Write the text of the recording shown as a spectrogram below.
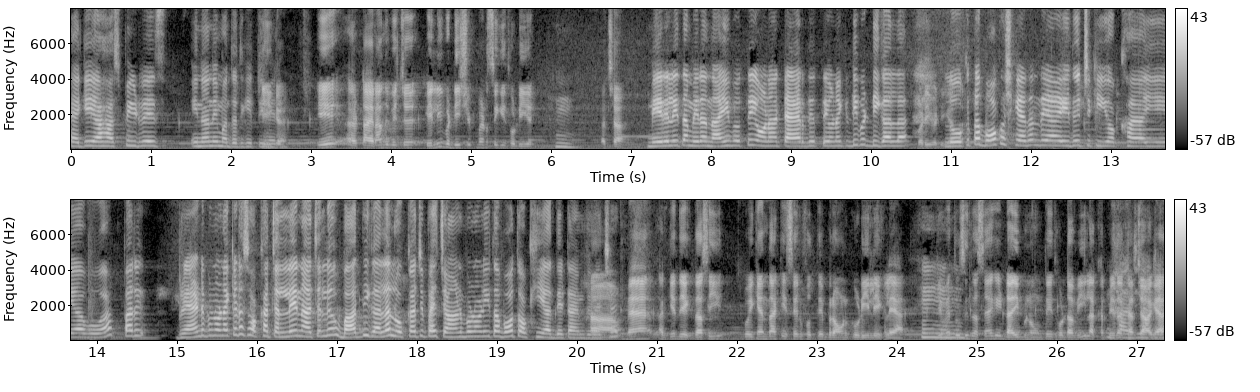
ਹੈਗੇ ਆ ਸਪੀਡਵੇਜ਼ ਇਹਨਾਂ ਨੇ ਮਦਦ ਕੀਤੀ ਠੀਕ ਮੇਰੀ। ਹੈ। ਇਹ ਟਾਇਰਾਂ ਦੇ ਵਿੱਚ ਪਹਿਲੀ ਵੱਡੀ ਸ਼ਿਪਮੈਂਟ ਸੀਗੀ ਤੁਹਾਡੀ ਇਹ? ਹੂੰ। ਅੱਛਾ। ਮੇਰੇ ਲਈ ਤਾਂ ਮੇਰਾ ਨਾਂ ਹੀ ਉੱਤੇ ਹੀ ਆਉਣਾ ਟਾਇਰ ਦੇ ਉੱਤੇ ਆਉਣਾ ਕਿੱਡੀ ਵੱਡੀ ਗੱਲ ਆ। ਬੜੀ ਵੱਡੀ ਗੱਲ ਲੋਕ ਤਾਂ ਬਹੁਤ ਕੁਝ ਕਹਿ ਦਿੰਦੇ ਆ ਇਹਦੇ ਚ ਕੀ ਔਖਾ ਆ ਇਹ ਆ ਉਹ ਆ ਪਰ ਬ੍ਰਾਂਡ ਬਣਾਉਣਾ ਕਿਹੜਾ ਸੌਖਾ ਚੱਲੇ ਨਾ ਚੱਲੇ ਉਹ ਬਾਅਦ ਦੀ ਗੱਲ ਆ ਲੋਕਾਂ 'ਚ ਪਹਿਚਾਣ ਬਣਾਉਣੀ ਤਾਂ ਬਹੁਤ ਔਖੀ ਆ ਅੱਜ ਦੇ ਟਾਈਮ ਦੇ ਵਿੱਚ। ਮੈਂ ਅੱਗੇ ਦੇਖਦਾ ਸੀ ਕੋਈ ਕਹਿੰਦਾ ਕਿ ਸਿਰਫ ਉੱਤੇ ਬਰਾਊਨ ਕੁੜੀ ਲਿਖ ਲਿਆ। ਜਿਵੇਂ ਤੁਸੀਂ ਦੱਸਿਆ ਕਿ ਡਾਈ ਬਣਾਉਣ ਤੇ ਤੁਹਾਡਾ 20 ਲੱਖ ਰੁਪਏ ਦਾ ਖਰਚਾ ਆ ਗਿਆ।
